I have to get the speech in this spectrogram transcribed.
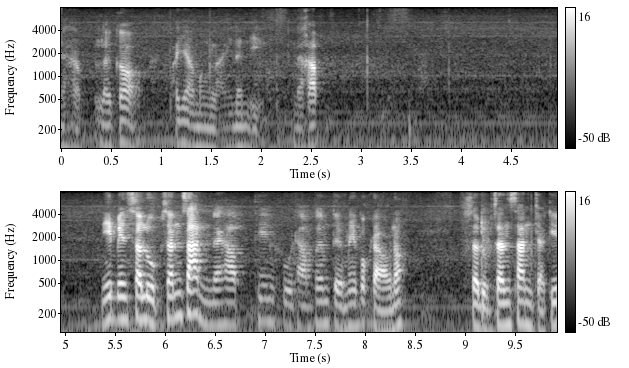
นะครับ แล้วก็พญามังไหลนั่นเองนะครับ นี่เป็นสรุปสั้น ๆ นะครับ ที่ครูทำเพิ่มเติมให้พวกเราเนาะสรุปสั้น ๆ จากที่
